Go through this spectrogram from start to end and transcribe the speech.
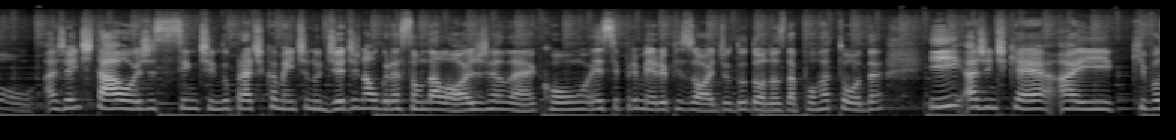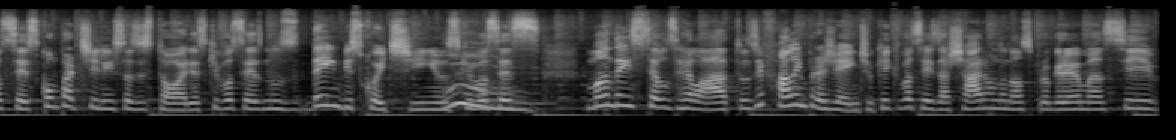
Bom, a gente está hoje se sentindo praticamente no dia de inauguração da loja, né? Com esse primeiro episódio do Donas da Porra Toda. E a gente quer aí que vocês compartilhem suas histórias, que vocês nos deem biscoitinhos, uh! que vocês Mandem seus relatos e falem pra gente o que, que vocês acharam do nosso programa, se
